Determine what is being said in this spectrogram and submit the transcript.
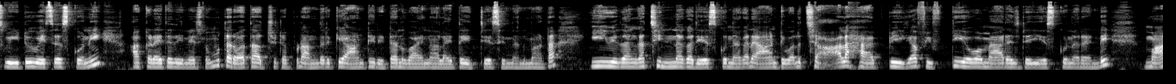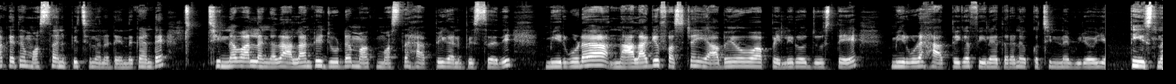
స్వీటు వేసేసుకొని అక్కడైతే తినేసినాము. తర్వాత వచ్చేటప్పుడు అందరికీ ఆంటీ రిటర్న్ వాయినాలు అయితే ఇచ్చేసింది అనమాట ఈ విధంగా చిన్నగా చేసుకున్నా కానీ ఆంటీ వాళ్ళు చాలా హ్యాపీగా ఫిఫ్టీ ఓవర్ మ్యారేజ్ డే చేసుకున్నారండి. మాకైతే మస్తు అనిపించింది అన్నట్టు ఎందుకంటే చిన్నవాళ్ళం కదా అలాంటివి చూడడం మాకు మస్తు హ్యాపీగా అనిపిస్తుంది. మీరు కూడా నాలాగే ఫస్ట్ టైం యాభైవ పెళ్ళి రోజు చూస్తే మీరు కూడా హ్యాపీగా ఫీల్ అవుతారని ఒక చిన్న వీడియో తీసిన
